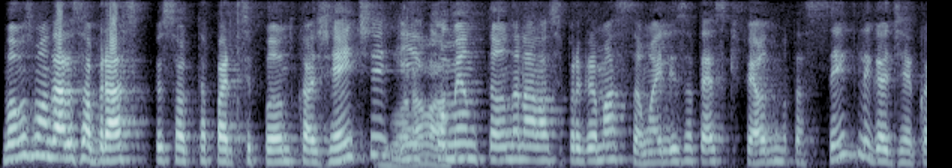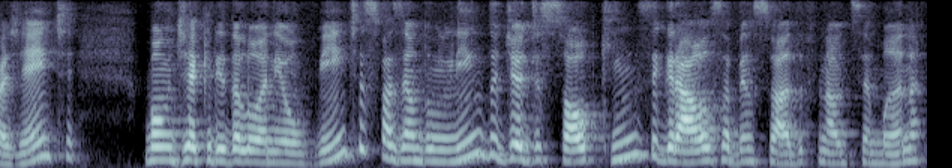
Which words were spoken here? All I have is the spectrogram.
vamos mandar os abraços para o pessoal que está participando com a gente Bora e lá. comentando na nossa programação. A Elisa Tesk Feldman está sempre ligadinha com a gente. Bom dia, querida Luane e ouvintes, fazendo um lindo dia de sol, 15 graus, abençoado final de semana.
